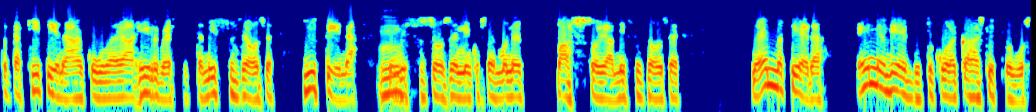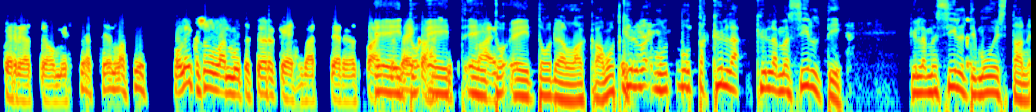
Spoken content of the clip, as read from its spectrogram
tätä kitinää kuulee ihan hirveästi, että missä se on se jytinä, mm. ja missä se on se niin kuin semmoinen basso ja missä se on se, no en mä tiedä, ei me mietitty kuule 80-luvun stereoteomistajat sellaisia. Oliko sulla muuta törkeä hyvät stereot? Ei, to, ei, ei, to, ei todellakaan, Mut kyllä, mut, mutta kyllä, kyllä mä silti – kyllä mä silti muistan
